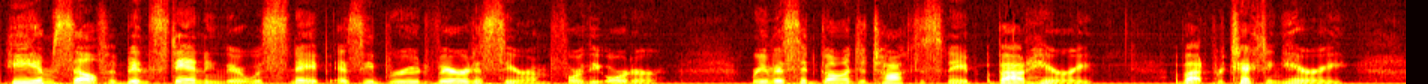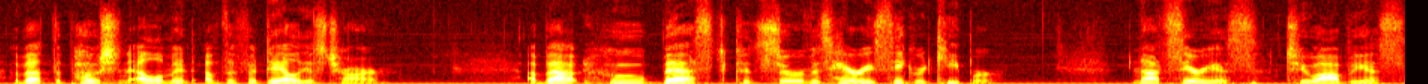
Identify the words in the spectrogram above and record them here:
He himself had been standing there with Snape as he brewed Veritaserum for the Order. Remus had gone to talk to Snape about Harry, about protecting Harry, about the potion element of the Fidelius charm, about who best could serve as Harry's secret keeper. Not Sirius. too obvious.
